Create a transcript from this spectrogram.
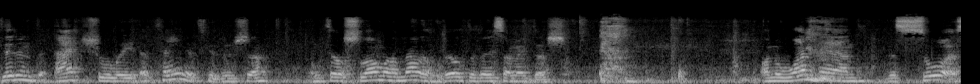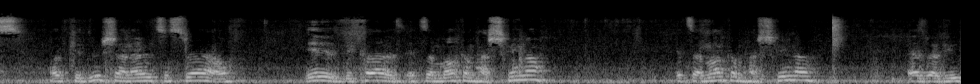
didn't actually attain its Kedusha until Shlomo HaMelech built the Beis HaMikdash. On the one hand, the source of Kedusha in Eretz Yisrael is because it's a Mokum Hashkina. it's a Mokum Hashkina, as Rav Yehuda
